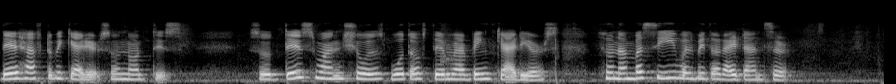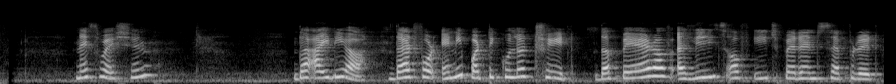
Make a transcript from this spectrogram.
There have to be carriers so not this. So this one shows both of them are being carriers. So number c will be the right answer. Next question. The idea that for any particular trait the pair of alleles of each parent separate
